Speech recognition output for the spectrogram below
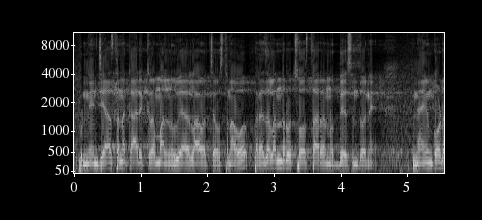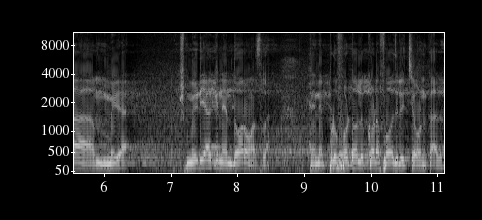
ఇప్పుడు నేను చేస్తున్న కార్యక్రమాలు నువ్వు ఎలా చేస్తున్నావో ప్రజలందరూ చూస్తారన్న ఉద్దేశంతోనే. నేను కూడా మీ మీడియాకి నేను దూరం అసలు. నేను ఎప్పుడు ఫోటోలకు కూడా ఫోజులు ఇచ్చేవాడిని కాదు.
